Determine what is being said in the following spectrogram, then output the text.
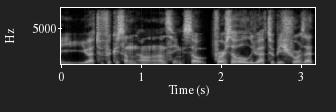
you have to focus on, on, on, things. So first of all, you have to be sure that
